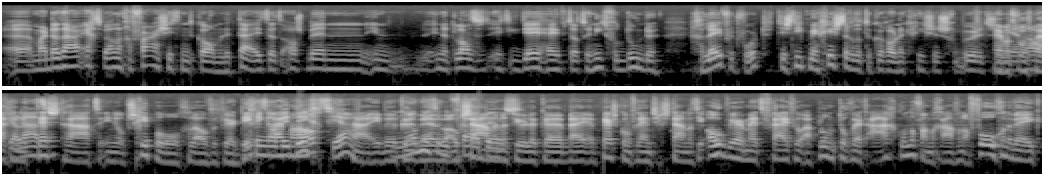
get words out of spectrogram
Eh, maar dat daar echt wel een gevaar zit in de komende tijd. Dat als men in, in het land het, idee heeft dat er niet voldoende geleverd wordt. Het is niet meer gisteren dat de coronacrisis gebeurde. Het is Nee, want volgens mij ging de teststraat in, op Schiphol geloof ik weer dicht. ging alweer dicht, ja. Nou, we, kunnen, we hebben ook samen beeld. natuurlijk eh, bij een persconferentie gestaan dat die ook weer met vrij veel aplomb toch werd aangekondigd. Van we gaan vanaf volgende week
